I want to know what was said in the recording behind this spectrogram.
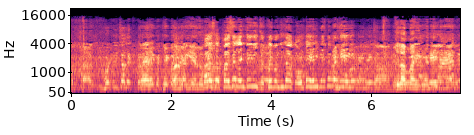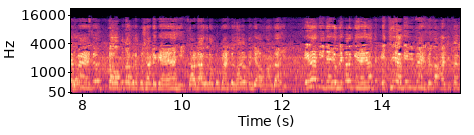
ਹੁਣ ਤੁਸੀਂ ਚੱਲ ਇੱਕ ਪੈਸੇ ਇਕੱਠੇ ਕਰੀ ਜਾਂਦੇ ਆ ਲੋਕ ਪੈਸੇ ਪੈਸੇ ਲੈਂਦੇ ਹੀ ਨਹੀਂ ਜਥੇਬੰਦੀ ਦਾ ਅਕਾਊਂਟ ਹੀ ਨਹੀਂ ਬਹਿ ਕੇ ਬਣਦੇ ਚਲੋ ਆਪਾਂ ਆਇਆ ਭੈਣ ਚੋ ਟੌਪ ਦਾ ਗਰੁੱਪ ਛੱਡ ਕੇ ਆਇਆ ਅਸੀਂ। ਸਾਡਾ ਗਰੁੱਪ ਭੈਣ ਚੋ ਸਾਰਾ ਪੰਜਾਬ ਮੰਨਦਾ ਸੀ। ਇਹਨਾਂ ਚੀਜ਼ਾਂ ਜੋ ਨਿਕਲ ਕੇ ਆਏ ਆ ਤੇ ਇੱਥੇ ਆ ਕੇ ਵੀ ਭੈਣ ਚੋ ਤਾਂ ਅੱਜ ਤੱਕ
